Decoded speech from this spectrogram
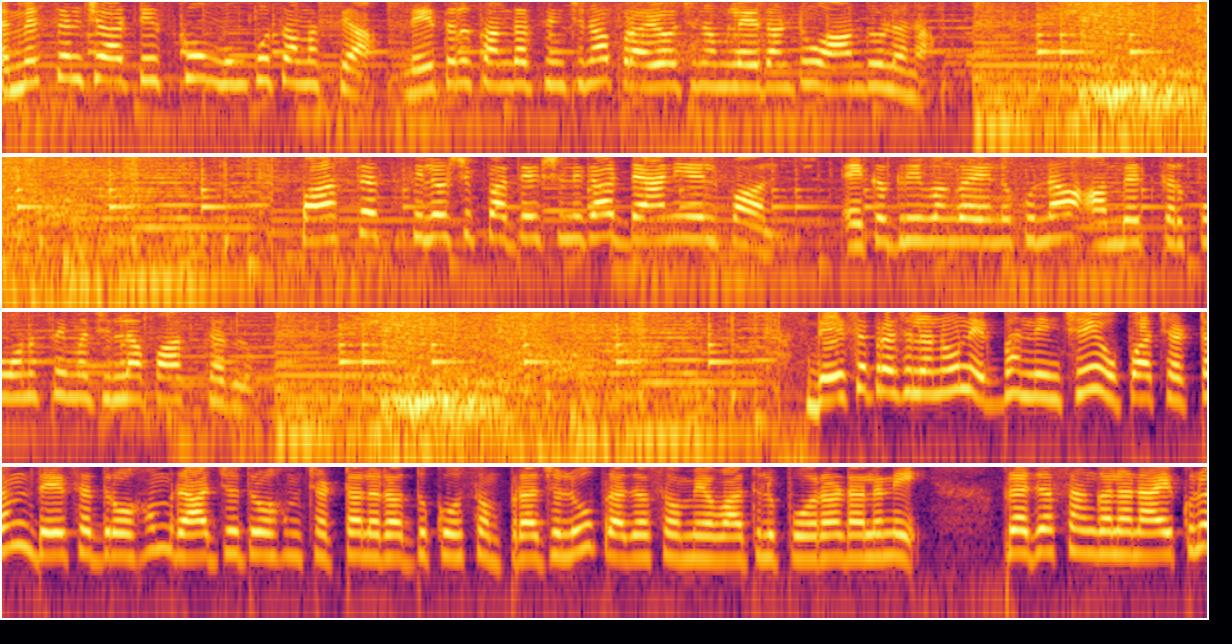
ఎంఎస్ఎన్చార్టీస్కు ముంపు సమస్య. నేతలు సందర్శించినా ప్రయోజనం లేదంటూ ఆందోళన. పాస్టర్స్ ఫెలోషిప్ అధ్యక్షునిగా డానియల్ పాల్. ఏకగ్రీవంగా ఎన్నుకున్న అంబేద్కర్ కోనసీమ జిల్లా పాస్టర్లు. దేశ ప్రజలను నిర్బంధించే ఉపా చట్టం దేశద్రోహం రాజ్యద్రోహం చట్టాల రద్దు కోసం ప్రజలు ప్రజాస్వామ్యవాదులు పోరాడాలని ప్రజా సంఘాల నాయకులు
